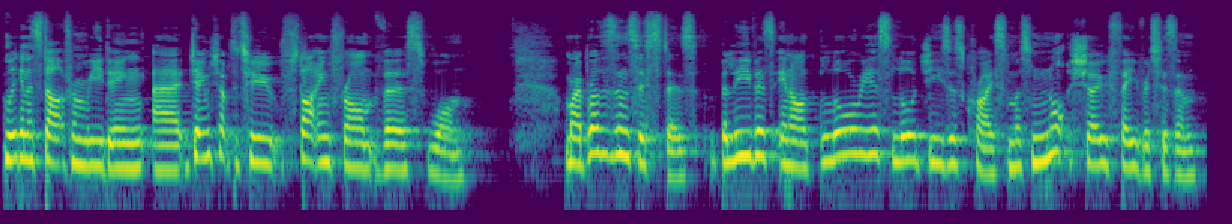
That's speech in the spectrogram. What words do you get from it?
We're going to start from reading uh, James chapter 2, starting from verse 1. My brothers and sisters, believers in our glorious Lord Jesus Christ must not show favoritism.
